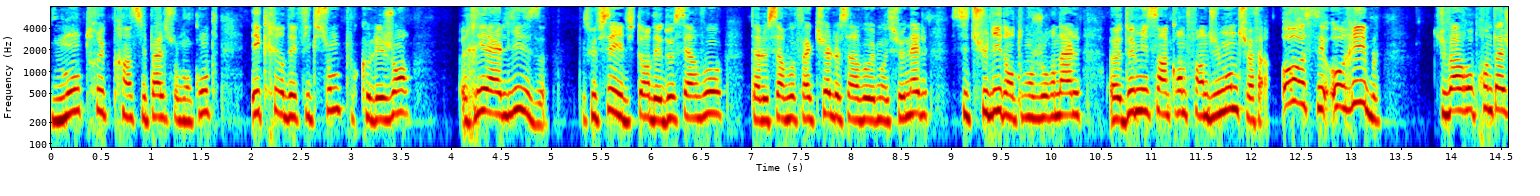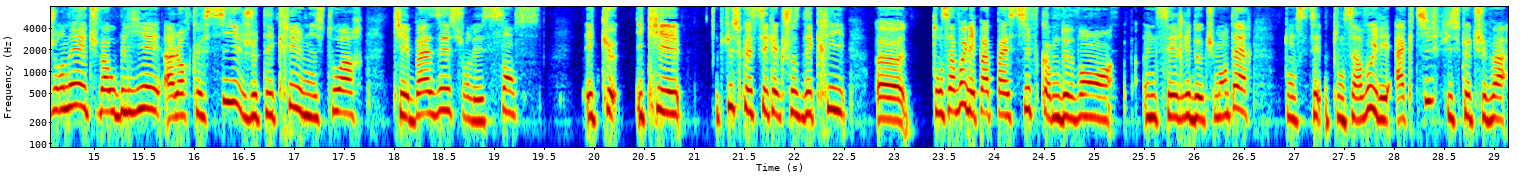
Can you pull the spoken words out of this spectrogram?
mon truc principal sur mon compte, écrire des fictions pour que les gens réalisent. Parce que tu sais, il y a l'histoire des deux cerveaux. Tu as le cerveau factuel, le cerveau émotionnel. Si tu lis dans ton journal 2050, euh, fin du monde, tu vas faire « Oh, c'est horrible !» Tu vas reprendre ta journée et tu vas oublier. Alors que si je t'écris une histoire qui est basée sur les sens et que et qui est, puisque c'est quelque chose d'écrit, euh, ton cerveau il n'est pas passif comme devant une série documentaire. Ton, ton cerveau il est actif puisque tu vas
